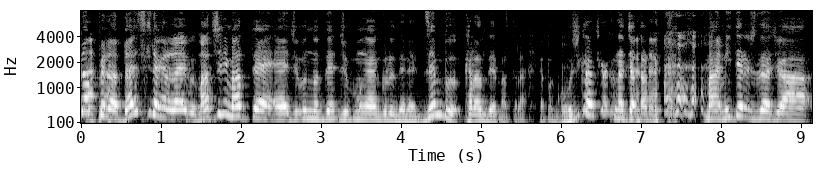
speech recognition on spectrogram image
ラペラ大好きだからライブ。待ちに待って、えー、自分ので自分が来るんでね全部絡んでましたらやっぱ5時間近くなっちゃったって。まあ見てる人たちは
